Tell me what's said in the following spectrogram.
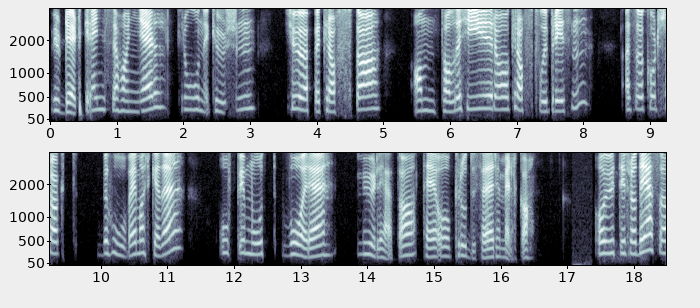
vurdert grensehandel, kronekursen, kjøpekrafta, antallet kyr og kraftfôrprisen. Altså kort sagt behovet i markedet opp imot våre muligheter til å produsere melka. Og ut ifra det så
